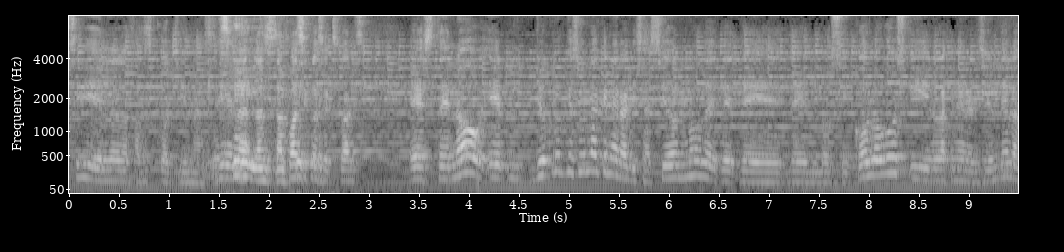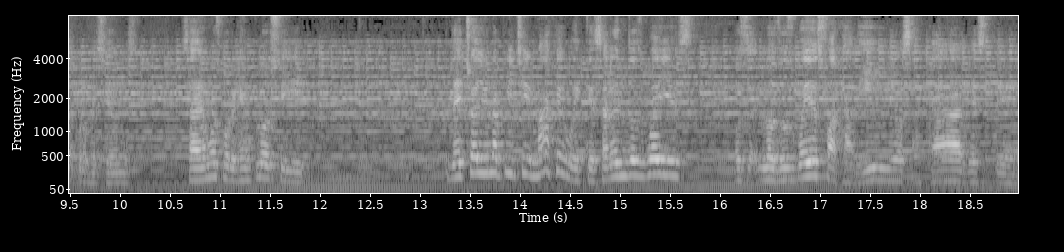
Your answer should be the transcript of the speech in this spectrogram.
sí, el de las fases cochinas. Sí, Sí. la- las etapas psicosexuales. Este, no, eh, yo creo que es una generalización, ¿no? De, de, de, de los psicólogos y la generalización de las profesiones. Sabemos, por ejemplo, si... De hecho, hay una pinche imagen, güey, que salen dos güeyes. O sea, los dos güeyes fajadillos acá, este...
